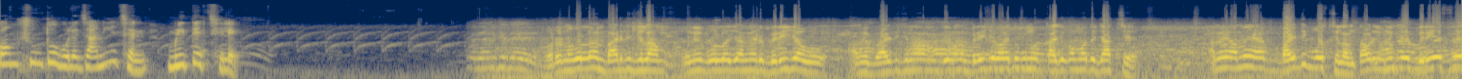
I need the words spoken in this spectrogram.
কম শুনতো বলে জানিয়েছেন মৃতের ছেলে। ঘটনা বলল আমি বাড়িতে ছিলাম। উনি বলল যে, আমি বেরিয়ে যাব। আমি বাড়িতে ছিলাম বেরিয়ে যাব হয়তো কোনো কাজকর্ম হয়তো যাচ্ছে। আমি আমি বাড়িতেই বসছিলাম। তারপরে উনি যে বেরিয়ে এসছে,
